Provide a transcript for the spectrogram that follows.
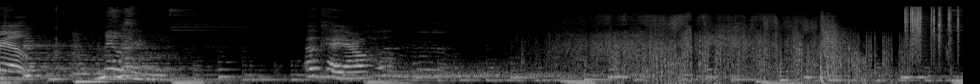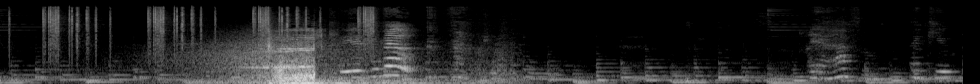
Milk. Milk, I mean. Okay, I'll I. Thank you.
